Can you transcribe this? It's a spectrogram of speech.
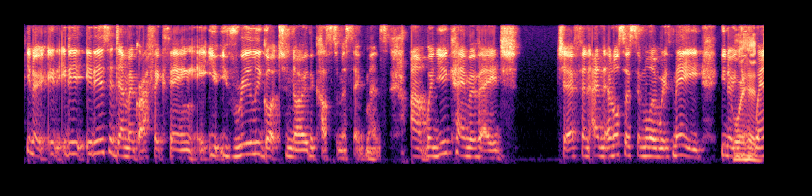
you know, it, it, it is a demographic thing. You, have really got to know the customer segments. Um, when you came of age, Jeff, and, and, and also similar with me, you know, Go you ahead, went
